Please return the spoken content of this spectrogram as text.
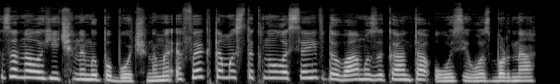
З аналогічними побочними ефектами стикнулася і вдова музиканта Озі Осборна.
